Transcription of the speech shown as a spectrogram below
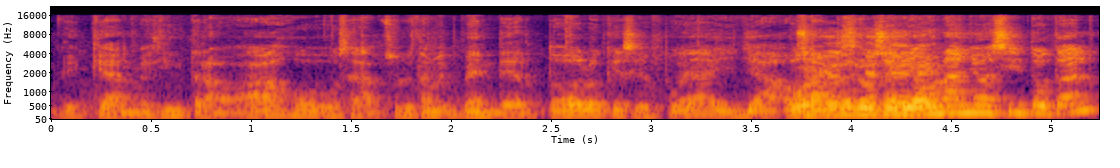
de quedarme sin trabajo, o sea, absolutamente vender todo lo que se pueda y ya. O sea, Porque es pero sería tiene- un año así total,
